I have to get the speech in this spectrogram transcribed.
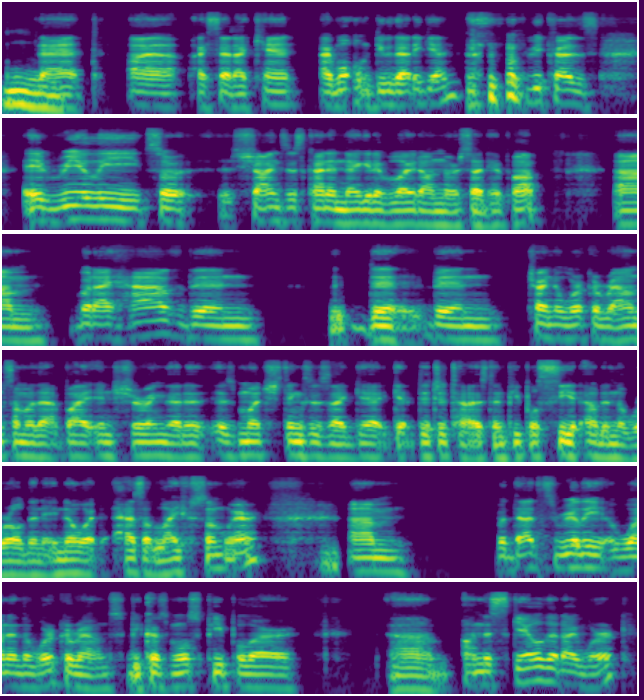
Mm. that uh, I said I can't, I won't do that again because it really so shines this kind of negative light on Northside hip hop. Um, but I have been been trying to work around some of that by ensuring that it, as much things as I get get digitized and people see it out in the world and they know it has a life somewhere. Um, but that's really one of the workarounds because most people are um, on the scale that I work.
